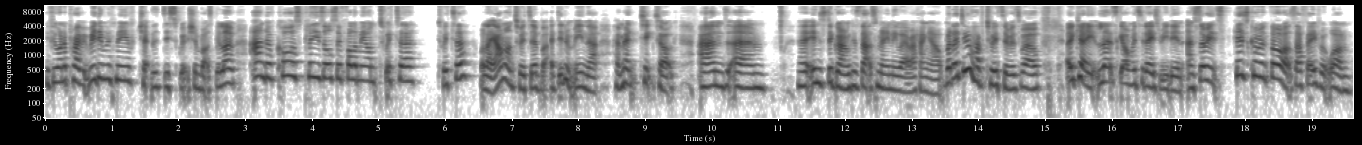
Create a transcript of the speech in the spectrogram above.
If you want a private reading with me, check the description box below. And of course, please also follow me on Twitter. Twitter? Well, I am on Twitter, but I didn't mean that. I meant TikTok and um, uh, Instagram because that's mainly where I hang out. But I do have Twitter as well. Okay, let's get on with today's reading. And so it's his current thoughts, our favourite one.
